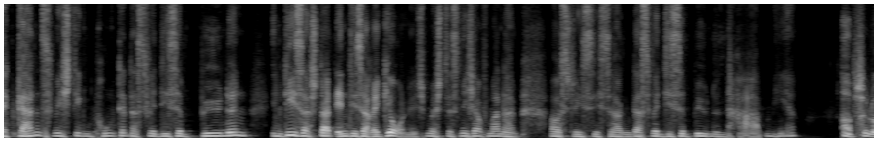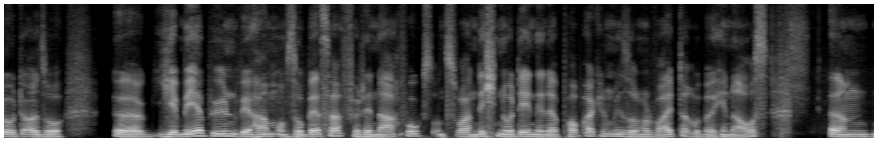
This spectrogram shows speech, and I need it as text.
der ganz wichtigen Punkte, dass wir diese Bühnen in dieser Stadt, in dieser Region, ich möchte es nicht auf Mannheim ausschließlich sagen, dass wir diese Bühnen haben hier? Absolut. Also äh, je mehr Bühnen wir haben, umso besser für den Nachwuchs. Und zwar nicht nur den in der Pop-Akademie, sondern weit darüber hinaus. Ähm,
